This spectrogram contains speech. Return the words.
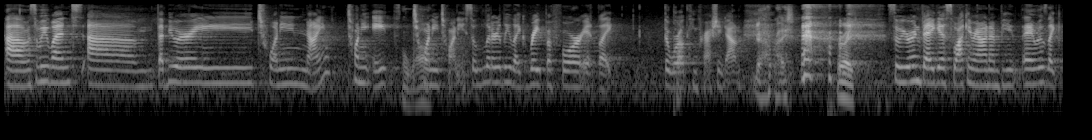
Um, so we went um, february 29th 28th oh, wow. 2020 so literally like right before it like the world came crashing down. Yeah right. Right. So we were in vegas walking around and being it was like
